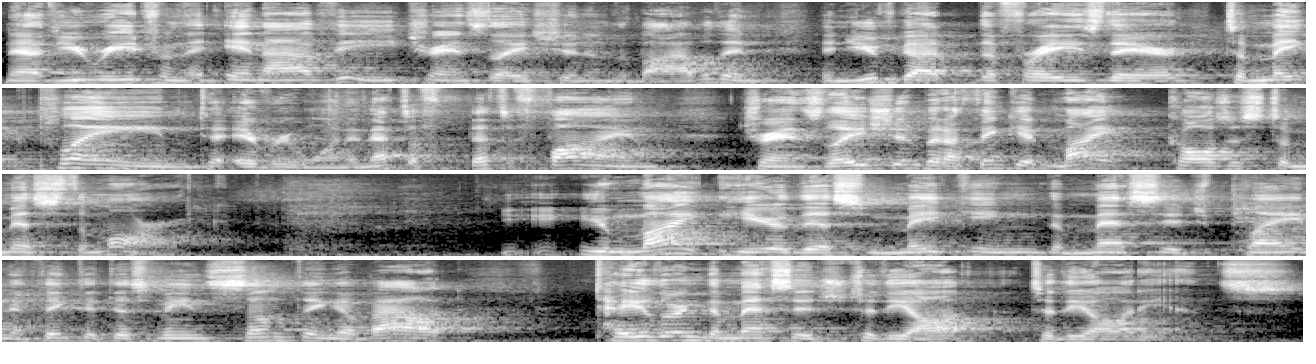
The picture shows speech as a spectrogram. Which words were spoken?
Now, if you read from the NIV translation of the Bible, then, then you've got the phrase there to make plain to everyone. And that's a, that's a fine translation, but I think it might cause us to miss the mark. You, you might hear this making the message plain and think that this means something about tailoring the message to the, to the audience.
